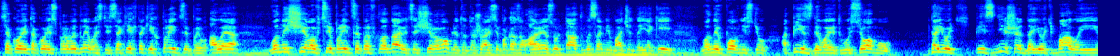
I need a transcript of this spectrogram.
всякої такої справедливості, всяких таких принципів, але вони щиро в ці принципи вкладаються, щиро роблять те, що я сі показував. А результат, ви самі бачите, який вони повністю опіздивають в усьому, дають пізніше, дають мало і.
